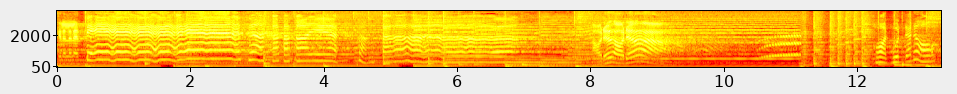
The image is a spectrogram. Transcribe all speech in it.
แกละละละเดใจพังพังเอาเด้อเอาเด้อหอดบุญเด้อดอกยาม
